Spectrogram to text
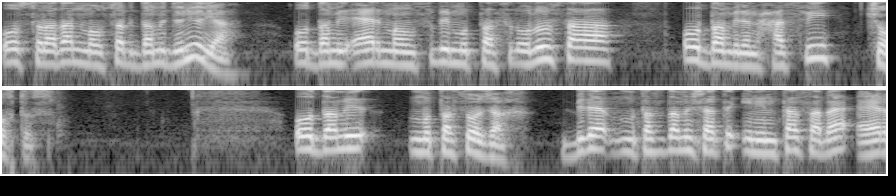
o sıladan mevsula bir damir dönüyor ya o damir eğer mansubi muttasıl olursa o damirin hasfi çoktur. O damir muttasıl olacak. Bir de muttasıl damir şartı inintasabe eğer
